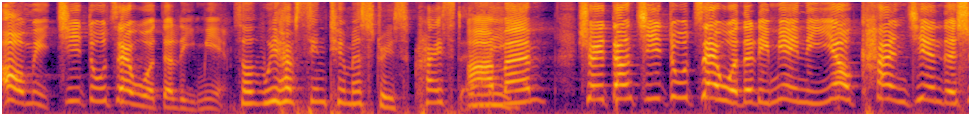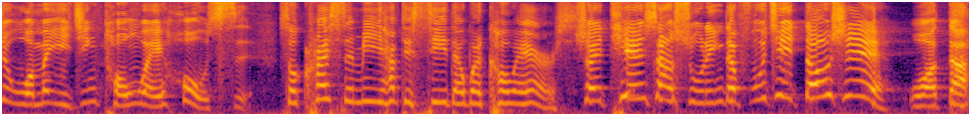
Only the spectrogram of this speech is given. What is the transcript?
奥秘，基督在我的里面。So we have seen two mysteries, Christ 阿 and me. 门。所以当基督在我的里面，你要看见的是，我们已经同为后世。So Christ and me, you have to see that we're co-heirs. 所以天上属灵的福气都是我的。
